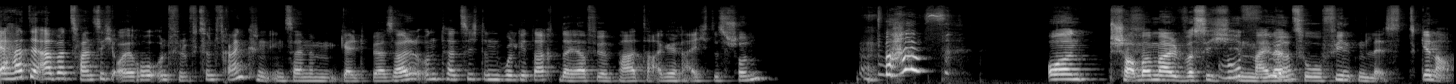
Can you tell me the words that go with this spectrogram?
er hatte aber 20 Euro und 15 Franken in seinem Geldbörsal und hat sich dann wohl gedacht, naja, für ein paar Tage reicht es schon. Was? Und schauen wir mal, was sich Wofür? in Mailand so finden lässt. Genau.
